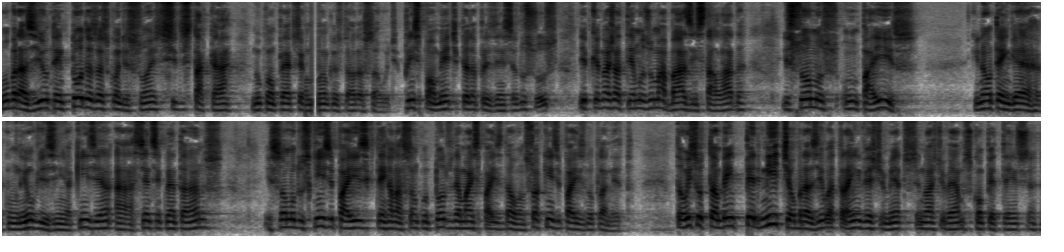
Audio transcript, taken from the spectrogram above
O Brasil tem todas as condições de se destacar no complexo econômico industrial da saúde, principalmente pela presença do SUS e porque nós já temos uma base instalada e somos um país que não tem guerra com nenhum vizinho há, 15 há 150 anos e somos um dos 15 países que tem relação com todos os demais países da ONU, só 15 países no planeta. Então, isso também permite ao Brasil atrair investimentos se nós tivermos competência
